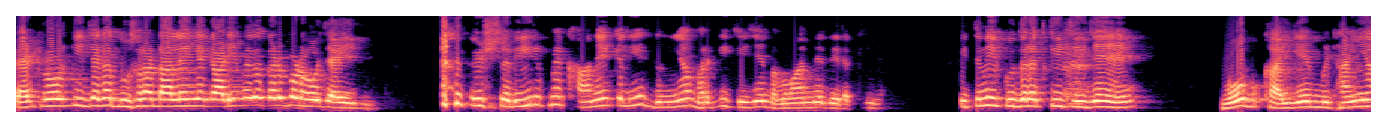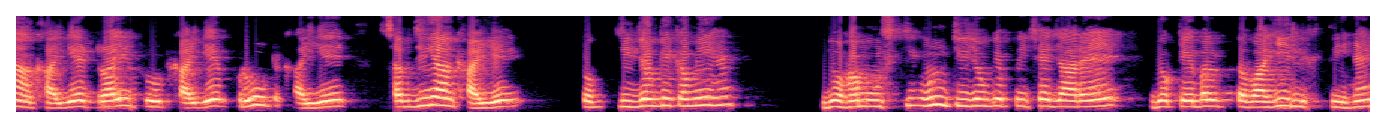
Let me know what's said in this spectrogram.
पेट्रोल की जगह दूसरा डालेंगे गाड़ी में तो गड़बड़ हो जाएगी। तो इस शरीर में खाने के लिए दुनिया भर की चीज़ें भगवान ने दे रखी है। इतनी कुदरत की चीज़ें हैं। वो खाइए, मिठाइयाँ खाइए, ड्राई फ्रूट खाइए फ्रूट खाइए, सब्ज़ियाँ खाइए तो चीज़ों की कमी है। जो हम उस उन चीज़ों के पीछे जा रहे हैं, जो केवल तबाही लिखती हैं,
